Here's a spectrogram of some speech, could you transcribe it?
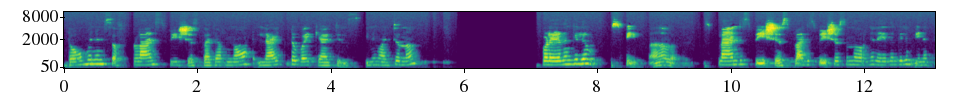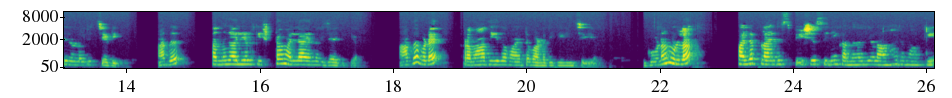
Dominance of plant species that are not liked by cattles ഇനി മറ്റൊന്ന് ഇപ്പോൾ ഏതെങ്കിലും സ്പീ പ്ലാന്റ് സ്പീഷ്യസ് പ്ലാന്റ് സ്പീഷ്യസ് എന്ന് പറഞ്ഞാൽ ഏതെങ്കിലും ഇനത്തിലുള്ള ഒരു ചെടി. അത് കന്നുകാലികൾക്ക് ഇഷ്ടമല്ല എന്ന് വിചാരിക്കുക. അതവിടെ ക്രമാതീതമായിട്ട് വളരുകയും ചെയ്യും. ഗുണമുള്ള പല പ്ലാന്റ് സ്പീഷ്യസിനെ കന്നുകാലികൾ ആഹാരമാക്കി.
